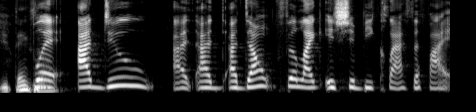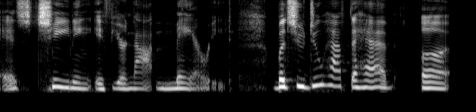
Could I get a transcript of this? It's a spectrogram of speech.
You think so? But I do. I, I I don't feel like it should be classified as cheating if you're not married. But you do have to have a,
